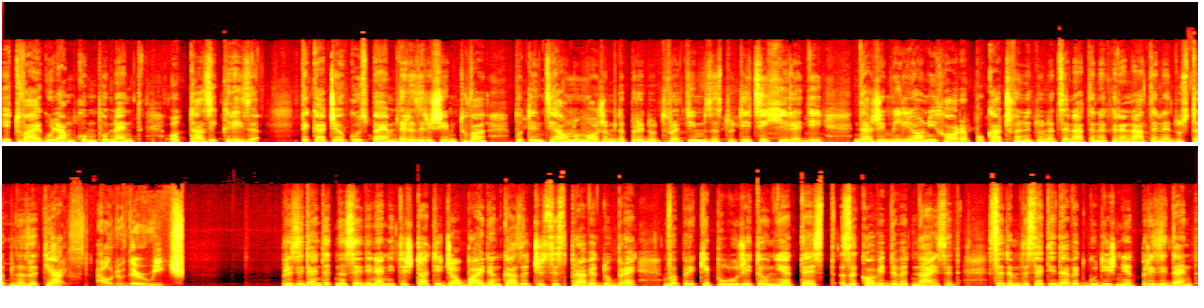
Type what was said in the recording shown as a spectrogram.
И това е голям компонент от тази криза. Така че ако успеем да разрешим това, потенциално можем да предотвратим за стотици хиляди, даже милиони хора покачването на цената на храната недостъпна за тях. Президентът на Съединените щати Джо Байден каза, че се справя добре, въпреки положителния тест за COVID-19. 79-годишният президент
